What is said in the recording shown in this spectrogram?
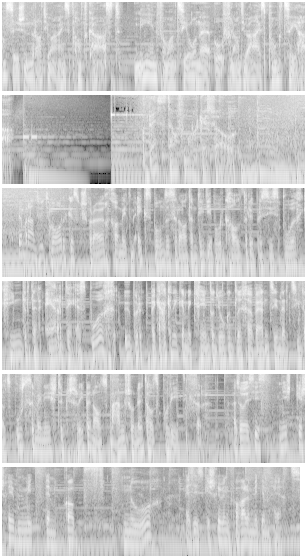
Das ist ein Radio 1 Podcast. Mehr Informationen auf radio1.ch. Best auf Morgenshow. Ja, wir haben heute Morgen ein Gespräch mit dem Ex-Bundesrat Didier Burkhalter über sein Buch Kinder der Erde. Ein Buch über Begegnungen mit Kindern und Jugendlichen während seiner Zeit als Außenminister geschrieben, als Mensch und nicht als Politiker. Also es ist nicht geschrieben mit dem Kopf nur, es ist geschrieben vor allem mit dem Herz.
